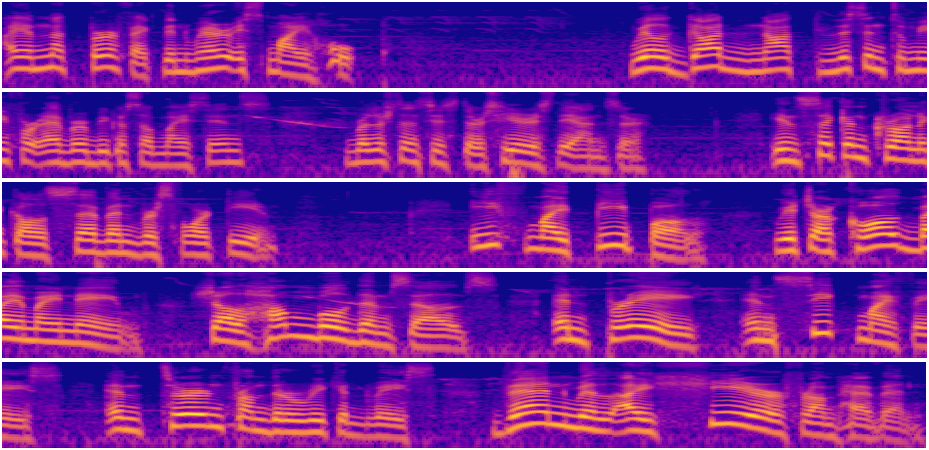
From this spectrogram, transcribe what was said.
I am not perfect. Then where is my hope? Will God not listen to me forever because of my sins? Brothers and sisters, here is the answer. In 2 Chronicles 7 verse 14, If my people, which are called by my name, shall humble themselves and pray and seek my face and turn from their wicked ways, then will I hear from heaven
